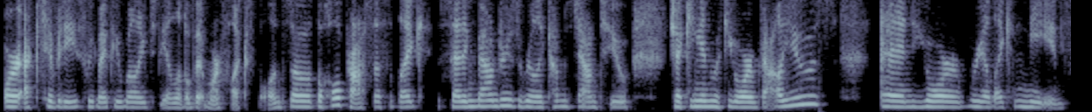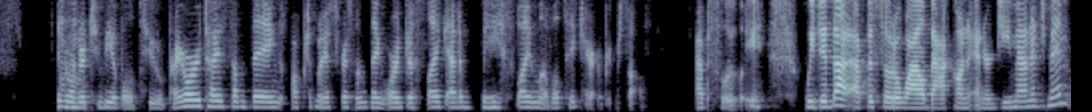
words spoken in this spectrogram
or activities we might be willing to be a little bit more flexible and so the whole process of like setting boundaries really comes down to checking in with your values and your real like needs in order to be able to prioritize something optimize for something or just like at a baseline level take care of yourself Absolutely. We did that episode a while back on energy management.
